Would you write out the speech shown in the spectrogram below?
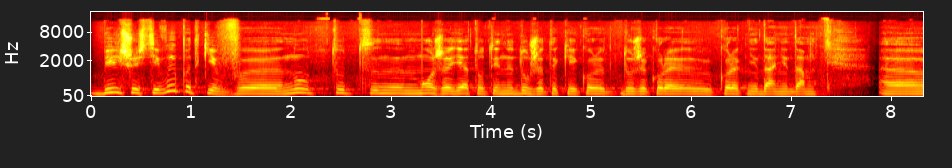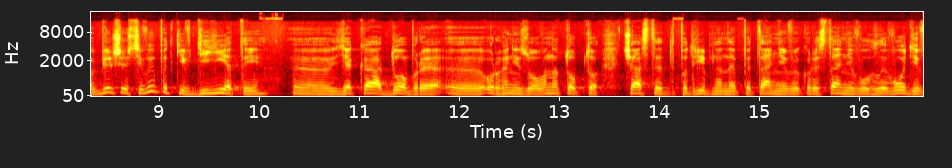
більшості випадків, е, ну тут е, може я тут і не дуже такі дуже коре- коректні дані дам. Е, В більшості випадків дієти, е, яка добре е, організована, тобто часто потрібне питання використання вуглеводів,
